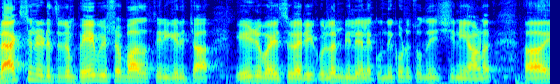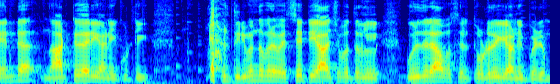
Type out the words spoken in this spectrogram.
വാക്സിൻ എടുത്തിട്ടും പേ വിഷബാധ സ്ഥിരീകരിച്ച ഏഴ് വയസ്സുകാരി കൊല്ലം ജില്ലയിലെ കുന്നിക്കോട് സ്വദേശിനിയാണ് എന്റെ നാട്ടുകാരിയാണ് ഈ കുട്ടി. തിരുവനന്തപുരം എസ് ടി ആശുപത്രിയിൽ ഗുരുതരാവസ്ഥയിൽ തുടരുകയാണ് ഇപ്പോഴും.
